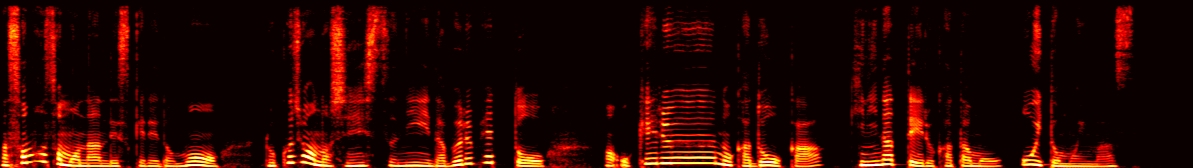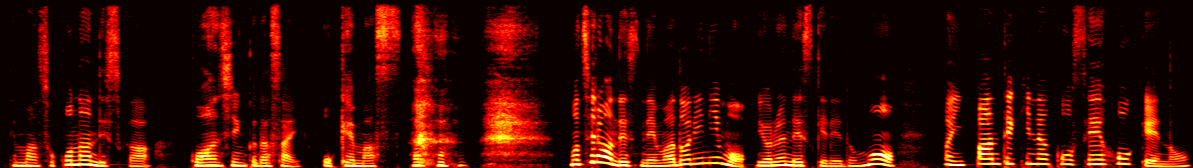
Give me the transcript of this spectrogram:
まあ、そもそもなんですけれども6畳の寝室にダブルベッドを置けるのかどうか気になっている方も多いと思います。でまあそこなんですがご安心ください。置けます。もちろんですね間取りにもよるんですけれども、まあ、一般的なこう正方形の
